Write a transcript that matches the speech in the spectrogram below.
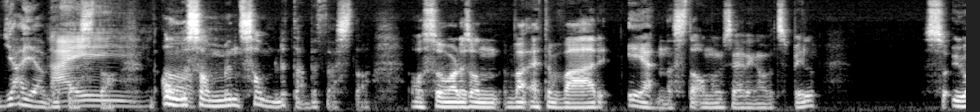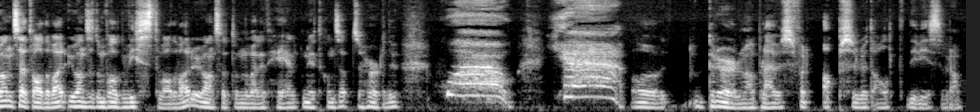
Jeg er Bethesda. Nei. Alle sammen samlet er Bethesda. Og så var det sånn etter hver eneste annonsering av et spill så uansett hva det var, uansett om folk visste hva det var, uansett om det var et helt nytt konsept, så hørte du Wow! Yeah! Og brølende applaus for absolutt alt de viste fram.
